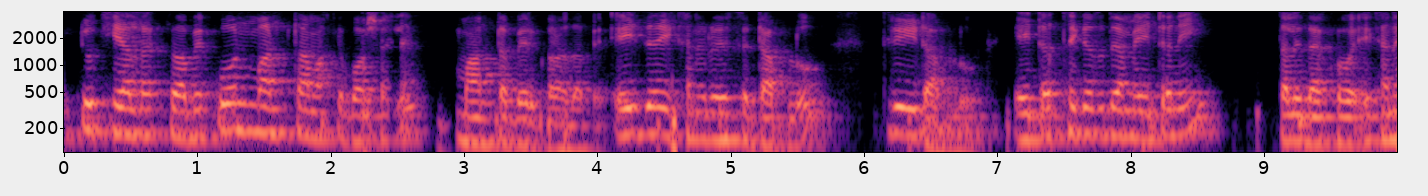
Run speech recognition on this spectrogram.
একটু খেয়াল রাখতে হবে কোন মানটা আমাকে বসাইলে মানটা বের করা যাবে। এই যে এখানে রয়েছে ডাব্লু থ্রি ডাব্লু এইটার থেকে যদি আমি এইটা নিই তাহলে দেখো এখানে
